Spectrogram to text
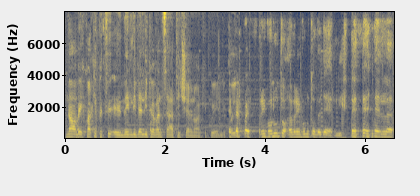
No, beh, qualche pezzo, eh, nei livelli più avanzati c'erano anche quelli. Poi... E per quello avrei voluto, avrei voluto vederli nel,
